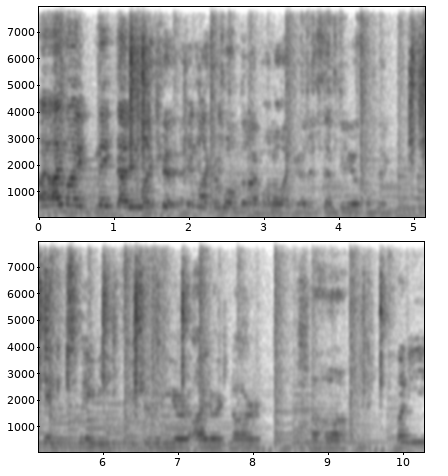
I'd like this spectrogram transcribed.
I, I might make that in like a in like a world that I want to like an SMP or something. Hint, maybe future video. I don't know. Haha, funny.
